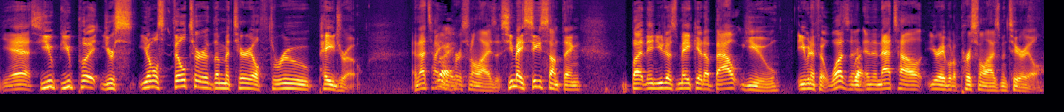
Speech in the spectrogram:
Yes, you you put your you almost filter the material through Pedro, and that's how Right. you personalize it. So you may see something, but then you just make it about you, even if it wasn't, Right. and then that's how you're able to personalize material.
